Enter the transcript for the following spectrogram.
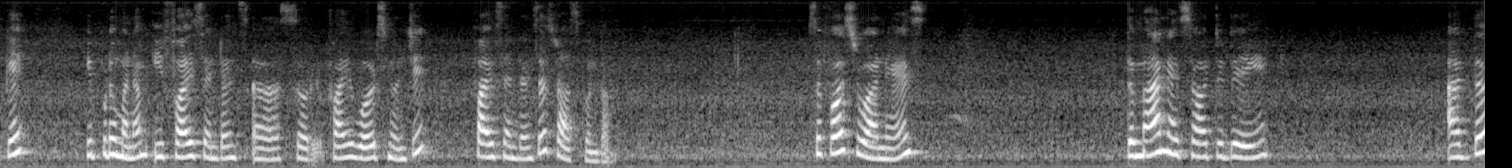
okay ఇప్పుడు మనం ఈ five sentence sorry five words నుంచి ఫైవ్ సెంటెన్సెస్ రాసుకుందాం. So first one is the man I saw today at the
